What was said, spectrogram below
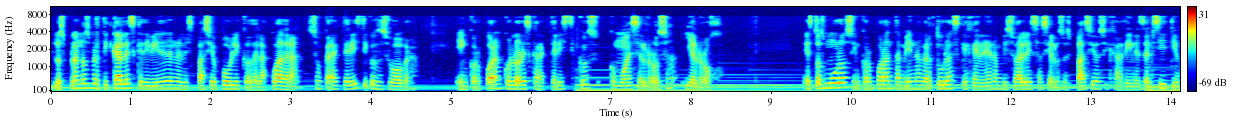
Los planos verticales que dividen el espacio público de la cuadra son característicos de su obra, e incorporan colores característicos como es el rosa y el rojo. Estos muros incorporan también aberturas que generan visuales hacia los espacios y jardines del sitio,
